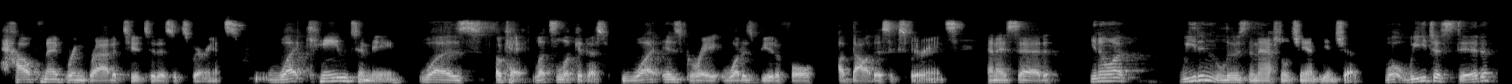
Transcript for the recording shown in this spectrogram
how can I bring gratitude to this experience? What came to me was, okay, let's look at this. What is great? What is beautiful about this experience? And I said, you know what? We didn't lose the national championship. What we just did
